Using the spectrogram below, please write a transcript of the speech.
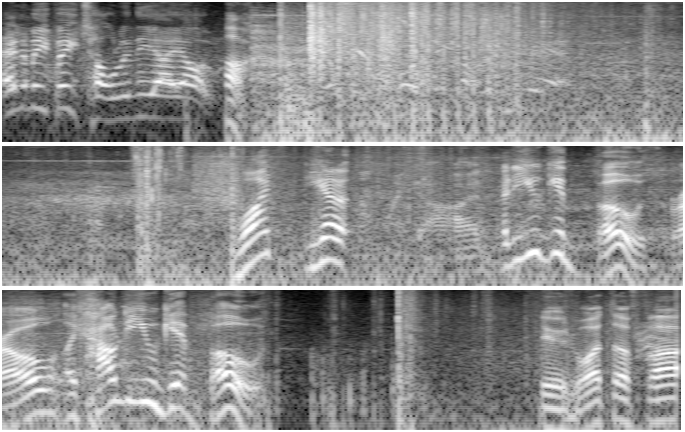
Enemy VTOL in the AO. Oh, what? You gotta, God. How do you get both, bro? Like, how do you get both? Dude, what the fuck?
